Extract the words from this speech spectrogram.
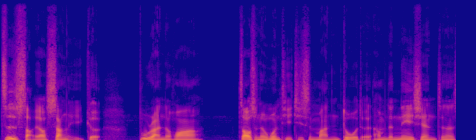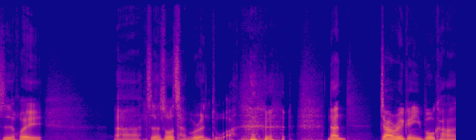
至少要上一个，不然的话。造成的问题其实蛮多的，他们的内线真的是会啊，只能说惨不忍睹啊。那加瑞跟伊波卡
